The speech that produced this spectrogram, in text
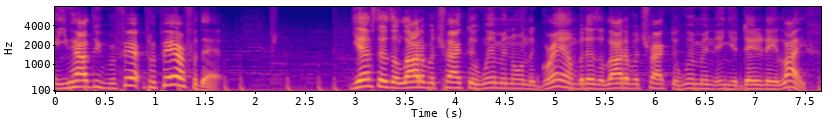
and you have to be prepared prepare for that. Yes, there's a lot of attractive women on the gram, but there's a lot of attractive women in your day to day life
